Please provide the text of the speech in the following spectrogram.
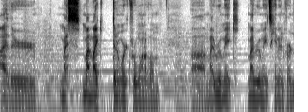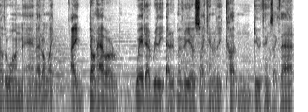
either my my mic didn't work for one of them. Uh, my roommate my roommates came in for another one, and I don't like I don't have a way to really edit my videos, so I can't really cut and do things like that.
